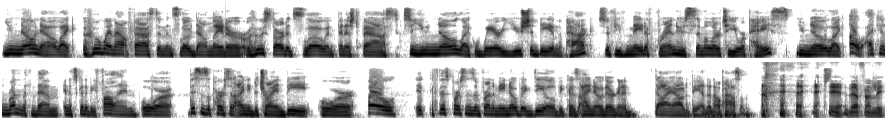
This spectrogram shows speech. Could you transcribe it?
you know now like who went out fast and then slowed down later or who started slow and finished fast so you know like where you should be in the pack so if you've made a friend who's similar to your pace you know like oh i can run with them and it's going to be fine or this is a person i need to try and beat or oh if, if this person's in front of me no big deal because i know they're going to die out at the end and i'll pass them yeah, definitely.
